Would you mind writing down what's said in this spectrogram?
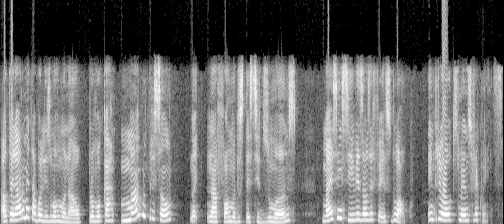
alterar o metabolismo hormonal, provocar má nutrição na, na forma dos tecidos humanos, mais sensíveis aos efeitos do álcool, entre outros menos frequentes.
